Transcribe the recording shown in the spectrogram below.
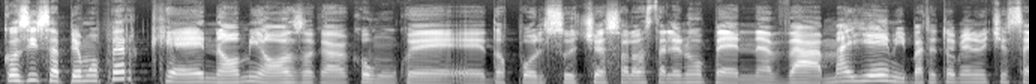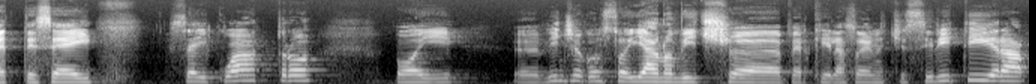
così, sappiamo perché Naomi Osaka comunque eh, dopo il successo all'Australian Open va a Miami, batte Tomjanovic 7-6, 6-4, poi eh, vince con Stojanovic eh, perché la Stojanovic si ritira,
